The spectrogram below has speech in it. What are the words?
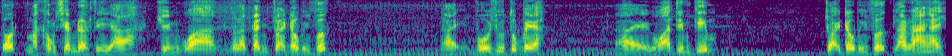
tốt mà không xem được thì à, chuyển qua đó là kênh trọi trâu bình phước. Đấy vô youtube đấy, gõ tìm kiếm. Trọi trâu bình phước là ra ngay.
